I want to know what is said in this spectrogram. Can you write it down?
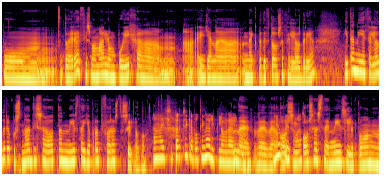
που, το ερέθισμα μάλλον που είχα για να, να εκπαιδευτώ ως εθελόντρια ήταν η εθελόντρια που συνάντησα όταν ήρθα για πρώτη φορά στο Σύλλογο. Α, έχεις υπάρξει και από την άλλη πλευρά, λοιπόν. Ναι, βέβαια. Ως, ως ασθενής, λοιπόν,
